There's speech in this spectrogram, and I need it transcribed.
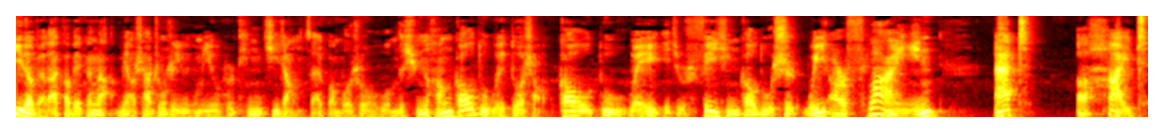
地道表达告别尴尬，秒杀中式英语。我们有时候听机长在广播说，我们的巡航高度为多少？高度为，也就是飞行高度是 We are flying at a height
